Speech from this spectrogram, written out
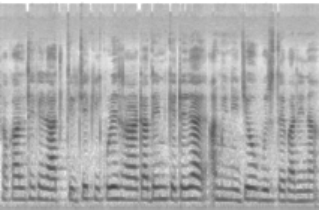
সকাল থেকে রাত্রির যে কী করে সারাটা দিন কেটে যায়, আমি নিজেও বুঝতে পারি না।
